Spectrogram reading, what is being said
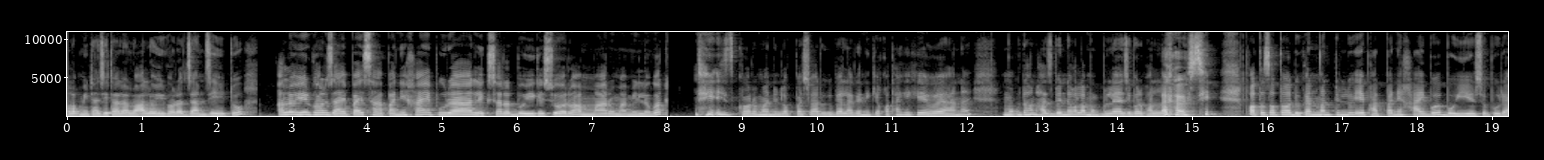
অলপ মিঠাই চিঠাই ল'লোঁ। আলহীৰ ঘৰত যাম যিহেতু আলহীৰ ঘৰ যাই পাই চাহ পানী খাই পূৰা লেকচাৰত বহি গৈছোঁ আৰু আম্মা আৰু মামীৰ লগত। ঘৰৰ মানুহ লগ পাইছোঁ আৰু কিবা লাগে নেকি? কথা শেষেই হৈ অহা নাই। মোক দেখোন হাজবেণ্ডে ক'লা মোক বোলে আজি বৰ ভাল লগা হৈছে। ফটো চটো দুখনমান তুলিলোঁ এই ভাত পানী খাই বৈ বহি আছোঁ পূৰা।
